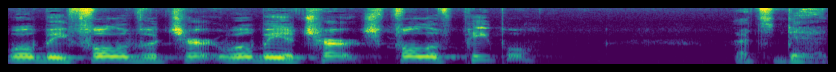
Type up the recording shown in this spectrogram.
We'll be full of a church, we'll be a church full of people that's dead.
